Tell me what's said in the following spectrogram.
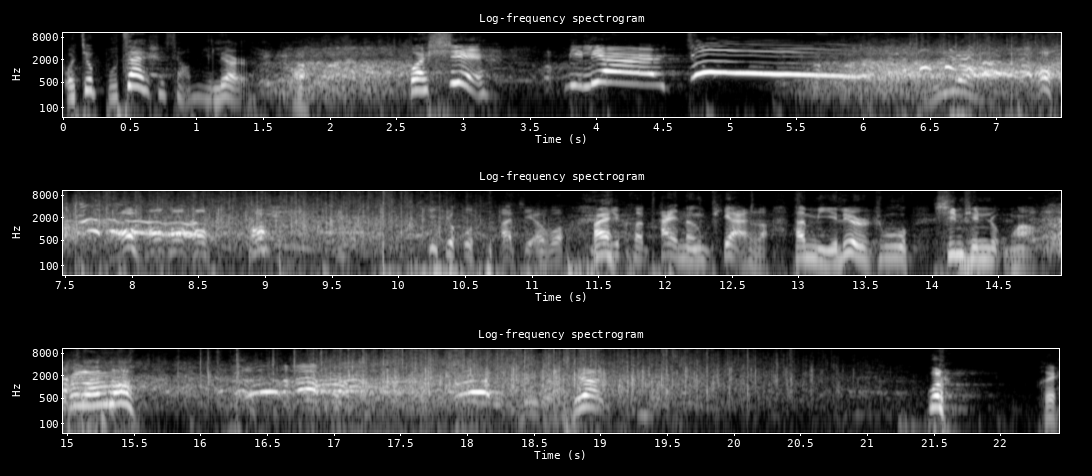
我就不再是小米粒儿了，我是米粒儿猪。哎呀，好，好，好，好，好，好。哎呦，大姐夫，哎你可太能骗了，还米粒儿猪新品种啊！来来来，别过来，嘿，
